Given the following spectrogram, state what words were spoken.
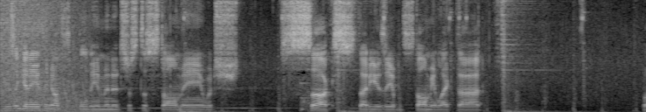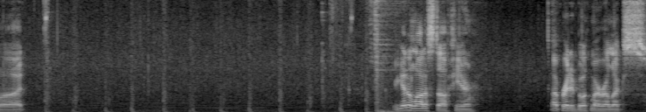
He doesn't get anything off this Bull Demon, it's just to stall me, which sucks that he is able to stall me like that. But... We get a lot of stuff here. Upgraded both my relics.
